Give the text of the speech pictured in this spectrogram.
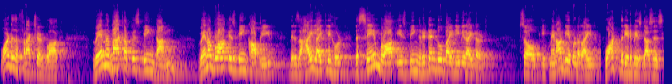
What is a fractured block? When a backup is being done, when a block is being copied, there is a high likelihood the same block is being written to by DB writer. So it may not be able to write. What the database does is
